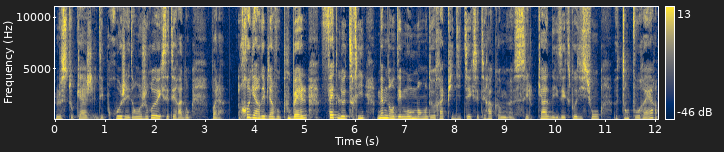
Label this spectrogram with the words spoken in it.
le stockage des projets dangereux, etc. Donc voilà, regardez bien vos poubelles, faites le tri, même dans des moments de rapidité, etc., comme c'est le cas des expositions euh, temporaires,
